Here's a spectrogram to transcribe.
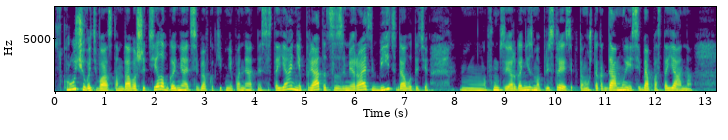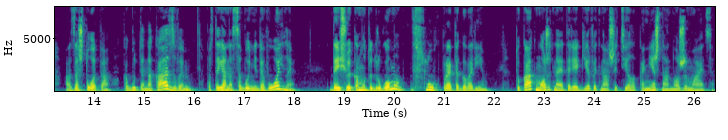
скручивать вас, там, да, ваше тело, вгонять себя в какие-то непонятные состояния, прятаться, замирать, бить, да, вот эти функции организма при стрессе. Потому что когда мы себя постоянно а, за что-то как будто наказываем, постоянно с собой недовольны, да еще и кому-то другому вслух про это говорим, то как может на это реагировать наше тело? Конечно, оно сжимается.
